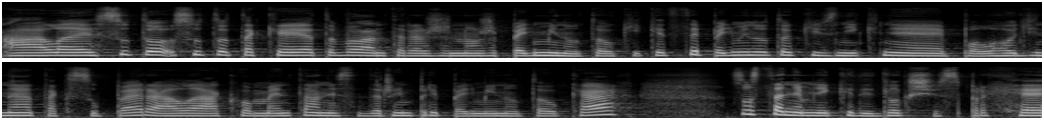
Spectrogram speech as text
ale sú to, sú to také, ja to volám teraz, že, no, že 5 minútovky. Keď z tej 5 minútovky vznikne pol hodina, tak super, ale ako mentálne sa držím pri 5 minútovkách, zostanem niekedy dlhšie v sprche,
